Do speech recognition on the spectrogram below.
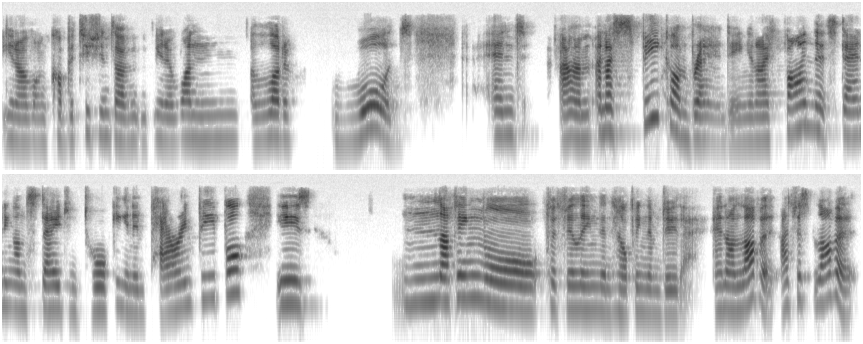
you know, won competitions. I've, you know, won a lot of awards. And um, and I speak on branding, and I find that standing on stage and talking and empowering people is nothing more fulfilling than helping them do that. And I love it. I just love it.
